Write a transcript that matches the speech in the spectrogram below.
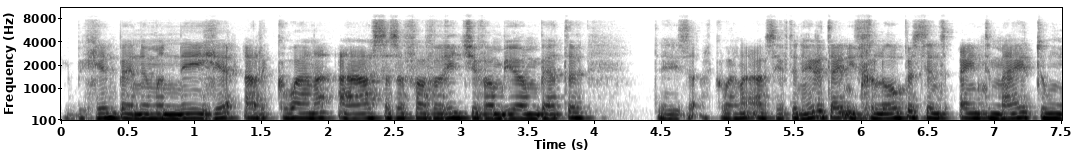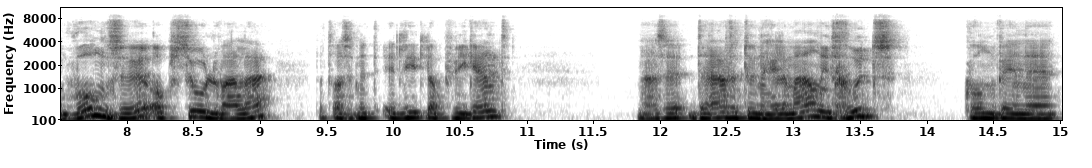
Ik begin bij nummer 9, Arquana Aas. Dat is een favorietje van Björn Better. Deze Arquana Aas heeft een hele tijd niet gelopen, sinds eind mei. Toen won ze op Soelwalla. Dat was in het Elite Lop weekend. Maar ze draafde toen helemaal niet goed. Kon winnen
